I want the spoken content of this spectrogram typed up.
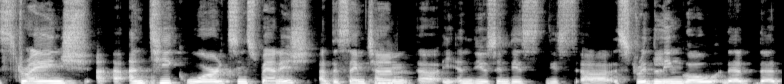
strange, uh, antique words in Spanish at the same time mm. uh, and using this, this uh, street lingo that, that,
